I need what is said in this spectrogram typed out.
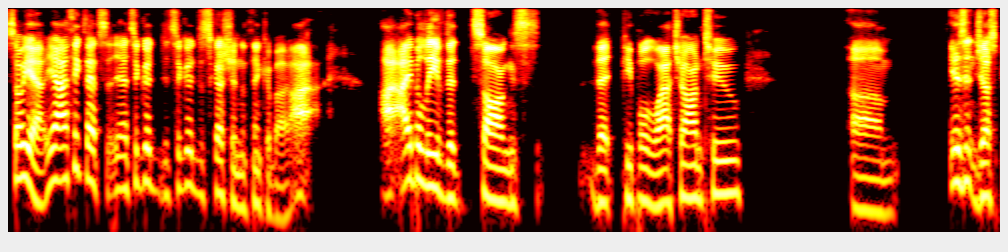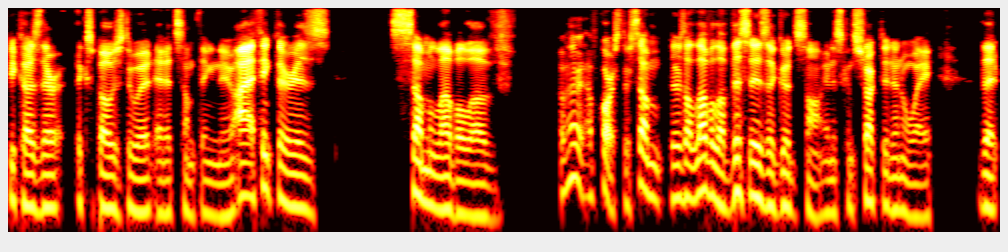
So yeah, yeah, I think that's that's a good it's a good discussion to think about. I I, I believe that songs that people latch on to um isn't just because they're exposed to it and it's something new. I think there is some level of of of course there's some there's a level of this is a good song and it's constructed in a way that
